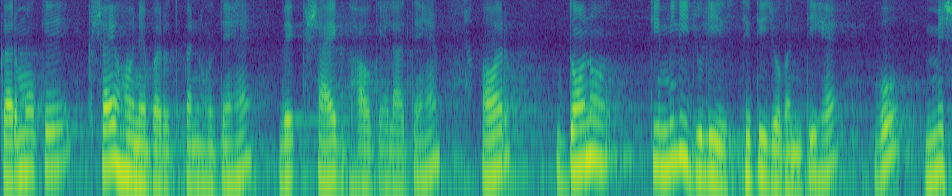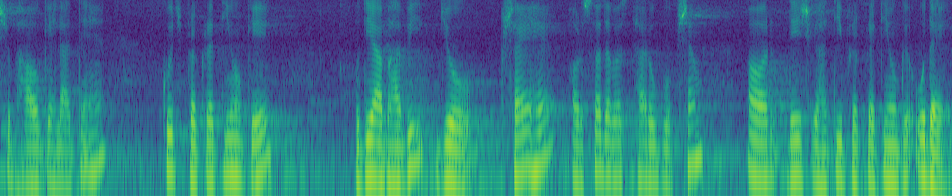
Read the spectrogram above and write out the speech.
कर्मों के क्षय होने पर उत्पन्न होते हैं, वे क्षायक भाव कहलाते हैं और दोनों की मिली जुली स्थिति जो बनती है, वो मिश्र भाव कहलाते हैं। कुछ प्रकृतियों के उदयाभावी जो क्षय है और सदअवस्था रूप उपशम और देशघाती प्रकृतियों के उदय,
